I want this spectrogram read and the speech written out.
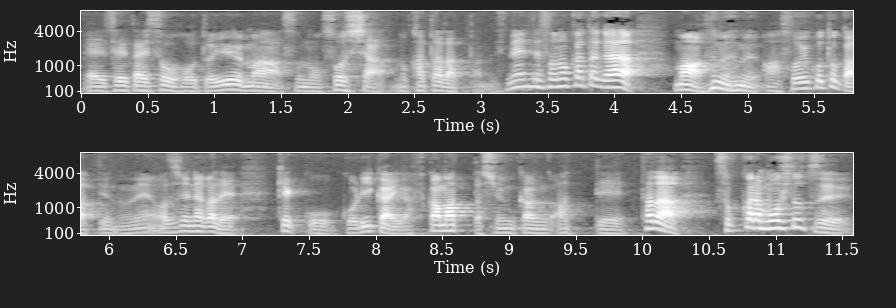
えー、生態双方という、まあ、その創始者の方だったんですね。でその方が、まあ、ふむふむあそういうことかっていうのをね私の中で結構こう理解が深まった瞬間があってただそこからもう一つ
